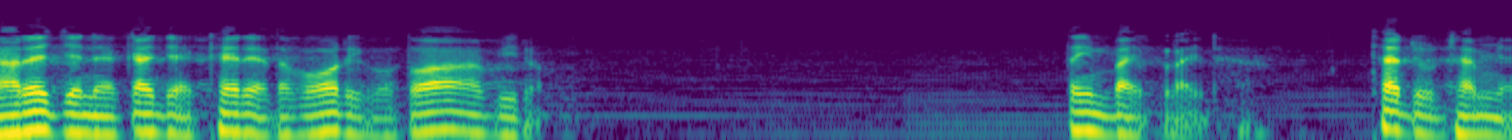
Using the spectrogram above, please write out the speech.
နားရဲကျင်တဲ့ကြိုက်တဲ့ခဲတဲ့သဘောတွေကိုသွားပြီးတော့သိမ့်ပိုက်ပလိုက်တာထတ်တူထမ်းမြ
